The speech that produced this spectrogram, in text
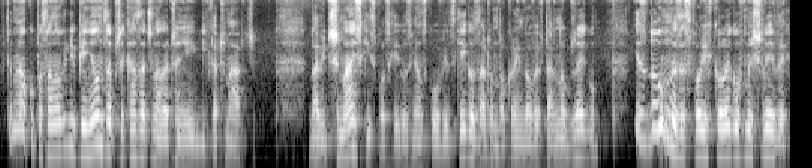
W tym roku postanowili pieniądze przekazać na leczenie Igi Kaczmarczyk. Dawid Szymański z Polskiego Związku Łowieckiego, Zarząd Okręgowy w Tarnobrzegu, jest dumny ze swoich kolegów myśliwych,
